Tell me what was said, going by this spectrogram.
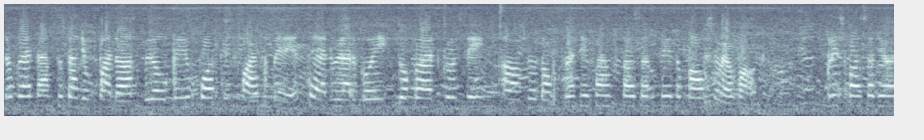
The flight time to Tanjung Pandan will be 45 minutes and we are going to flight cruising altitude of 25,000 feet above sea level. Please fasten your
